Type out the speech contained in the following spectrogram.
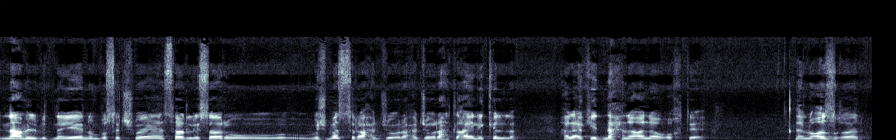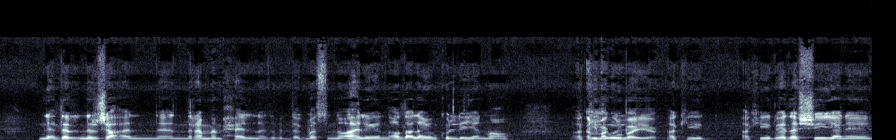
نعمل اللي بدنا إياه ننبسط شوي صار اللي صار ومش بس راحت جو راحت جو راحت العائلة كلها. هلا أكيد نحن أنا وأختي لأنه أصغر نقدر نرجع نرمم حالنا إذا بدك بس إنه أهلي انقضى عليهم كليا معه. أكيد أمك وبيك. أكيد أكيد. وهذا الشيء يعني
